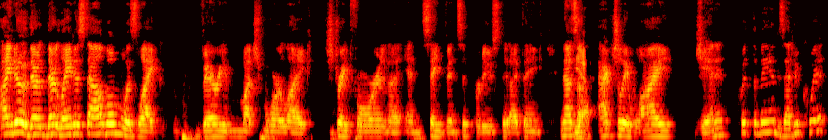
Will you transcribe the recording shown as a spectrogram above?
I know their their latest album was like very much more like straightforward, and and Saint Vincent produced it, I think, and that's Yeah. actually why Janet quit the band. Is that who quit?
